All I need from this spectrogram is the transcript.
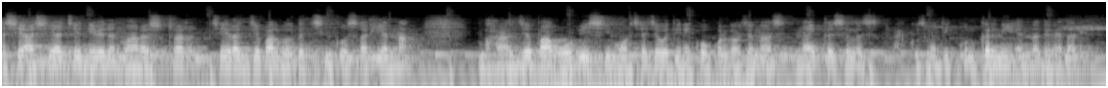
असे आशयाचे निवेदन महाराष्ट्राचे राज्यपाल भगतसिंग कोश्यारी यांना भाजपा ओबीसी मोर्चाच्या वतीने कोपरगावच्या नास नायब तहसीलदार कुसुमती कुलकर्णी यांना देण्यात आले.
